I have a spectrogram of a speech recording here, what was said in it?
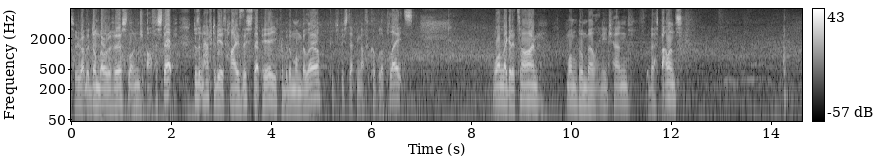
So we've got the dumbbell reverse lunge off a step. Doesn't have to be as high as this step here. You could be the one below. Could just be stepping off a couple of plates. One leg at a time, one dumbbell in each hand for the best balance.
